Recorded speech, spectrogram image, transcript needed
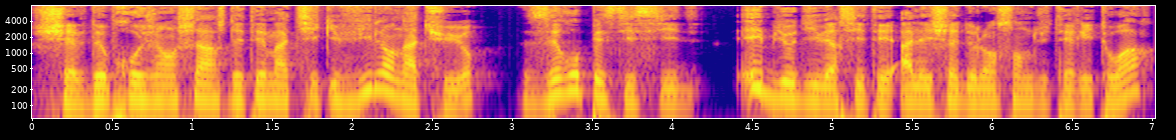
Chef de projet en charge des thématiques ville en nature, zéro pesticides et biodiversité à l'échelle de l'ensemble du territoire,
